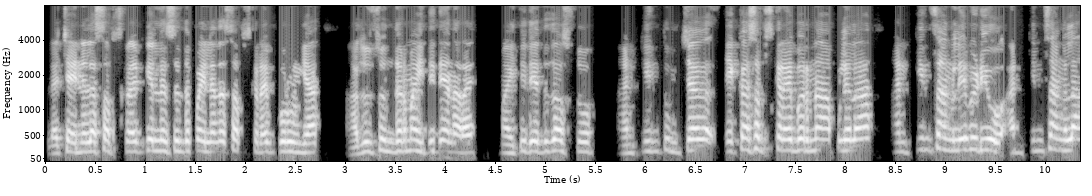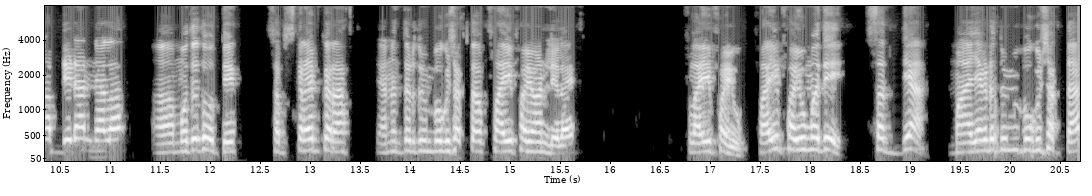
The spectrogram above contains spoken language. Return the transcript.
आपल्या चॅनलला सबस्क्राईब केलं नसेल तर पहिल्यांदा सबस्क्राईब करून घ्या. अजून सुंदर माहिती देणार आहे. माहिती देतच असतो. आणखीन तुमच्या एका सबस्क्रायबरनं आपल्याला आणखीन चांगले व्हिडिओ आणखीन चांगला अपडेट आणण्याला मदत होते. सबस्क्राईब करा. त्यानंतर तुम्ही बघू शकता फ्लाय फाईव्ह आणलेला आहे. फ्लाय फाईव्ह फ्लाय फाईव्हमध्ये सध्या माझ्याकडे तुम्ही बघू शकता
